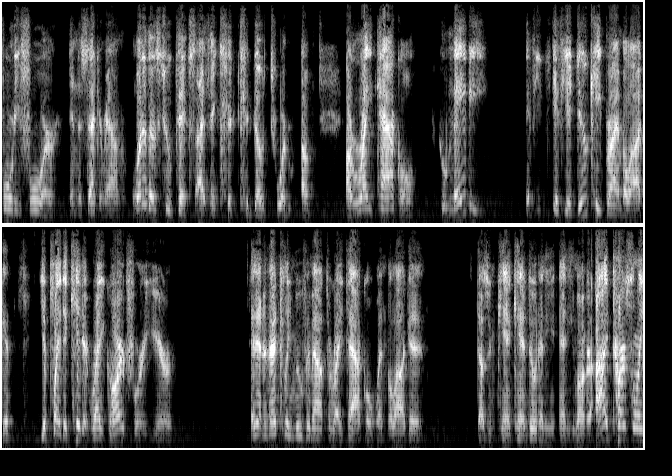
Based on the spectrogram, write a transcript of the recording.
44 in the second round, one of those two picks I think should, should go toward a, a right tackle who maybe, if you if you do keep Brian Bulaga, you play the kid at right guard for a year, and then eventually move him out to right tackle when Bulaga doesn't can't can't do it any any longer. I personally,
